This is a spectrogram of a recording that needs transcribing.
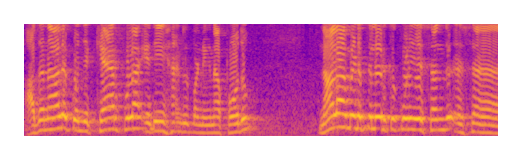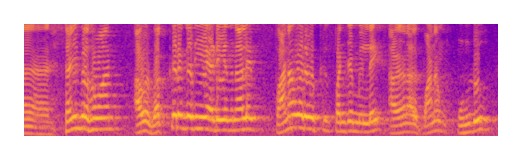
அதனால் கொஞ்சம் கேர்ஃபுல்லாக எதையும் ஹேண்டில் பண்ணிங்கன்னா போதும். நாலாம் இடத்தில் இருக்கக்கூடிய சந்து ச- சனி பகவான் அவர் வக்கரகதியை அடையதுனாலே பணவரவுக்கு பஞ்சம் இல்லை. அதனால் பணம் உண்டு.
